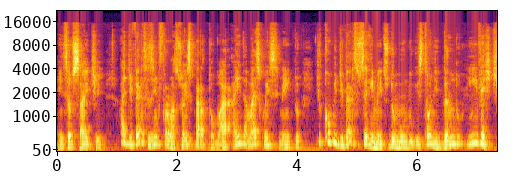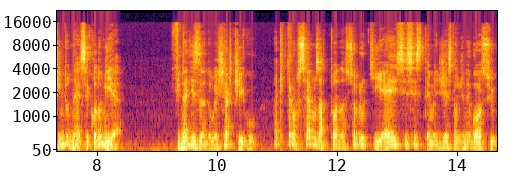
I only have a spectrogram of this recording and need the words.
Em seu site, há diversas informações para tomar ainda mais conhecimento de como diversos segmentos do mundo estão lidando e investindo nessa economia. Finalizando este artigo, aqui trouxemos à tona sobre o que é esse sistema de gestão de negócio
